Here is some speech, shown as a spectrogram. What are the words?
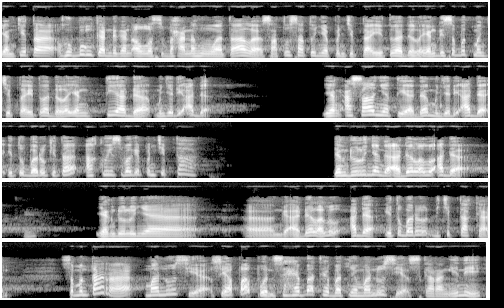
Yang kita hubungkan dengan Allah Subhanahu wa taala, satu-satunya pencipta itu adalah yang disebut mencipta itu adalah yang tiada menjadi ada. Yang asalnya tiada menjadi ada, itu baru kita akui sebagai pencipta. Yang dulunya nggak ada lalu ada. Yang dulunya eh, nggak ada lalu ada, itu baru diciptakan. Sementara manusia, siapa pun sehebat-hebatnya manusia sekarang ini,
